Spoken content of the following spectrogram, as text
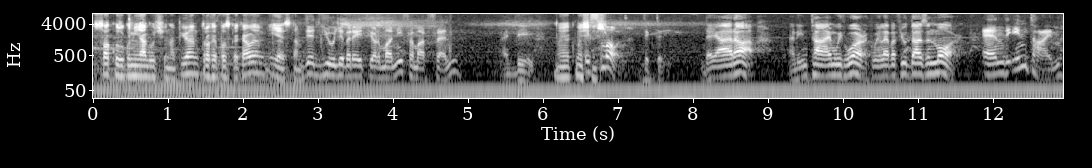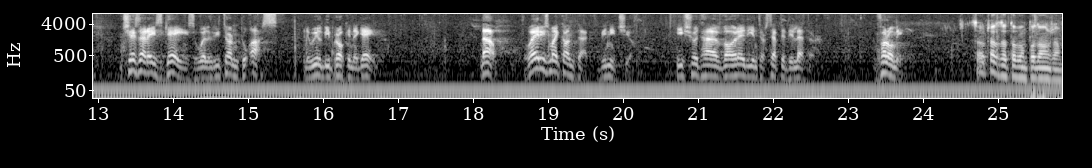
Soku z gumijagód się napiłem, trochę poskakałem i jestem. Did you liberate your money from our friend? I did. No jak myślisz? small victory. They add up, and in time with work we'll have a few dozen more. And in time, Cesare's gaze will return to us, and we'll be broken again. Now, where is my contact, Vinicio? He should have already intercepted the letter. Follow me. Cały czas za tobą podążam.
